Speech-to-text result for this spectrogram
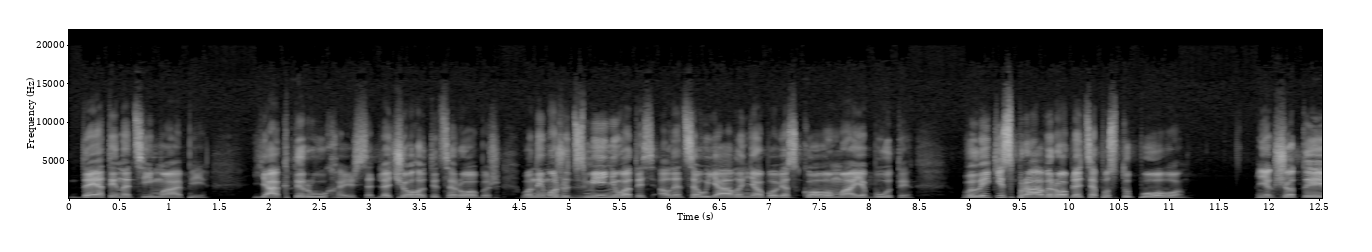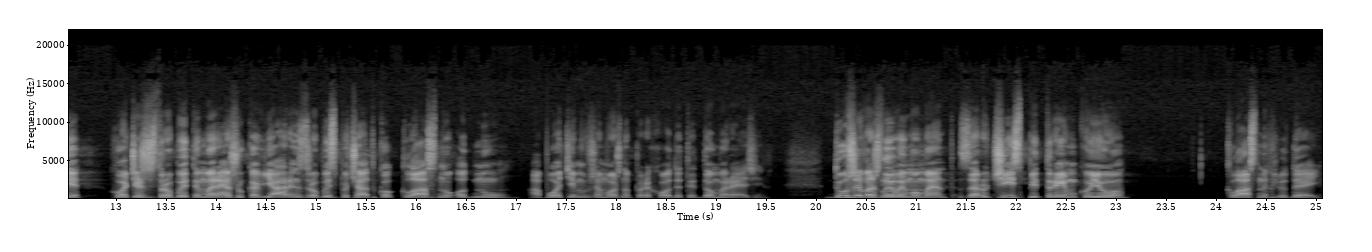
де ти на цій мапі, як ти рухаєшся, для чого ти це робиш. Вони можуть змінюватись, але це уявлення обов'язково має бути. Великі справи робляться поступово. Якщо ти хочеш зробити мережу кав'ярень, зроби спочатку класну одну, а потім вже можна переходити до мережі. Дуже важливий момент: заручись підтримкою класних людей.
